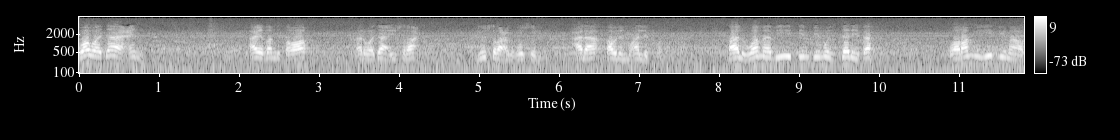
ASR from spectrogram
ووداع. أيضا لطواف الوداع يشرع يشرع الغسل على قول المؤلف هنا. قال ومبيت بمزدلفة ورمي جمار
